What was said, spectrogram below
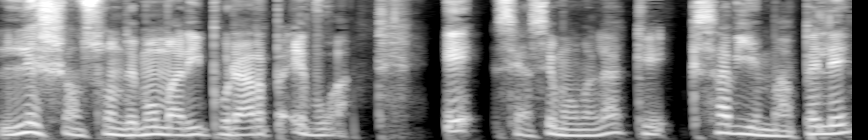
les chansons de mon mari pour harpe et voix. Et c'est à ce moment-là que Xavier m'a appelé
